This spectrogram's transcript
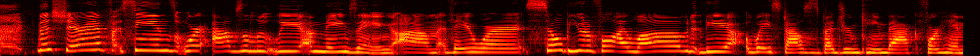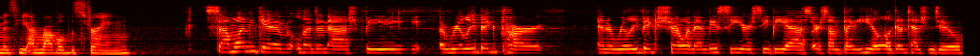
the sheriff scenes were absolutely amazing. Um, they were so beautiful. I loved the way Stiles' bedroom came back for him as he unraveled the string. Someone give Linden Ashby a really big part and a really big show on NBC or CBS or something he'll get attention to,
